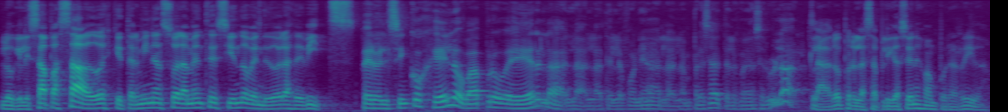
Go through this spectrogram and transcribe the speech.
lo que les ha pasado es que terminan solamente siendo vendedoras de bits. Pero el 5G lo va a proveer la, telefonía, la, empresa de telefonía celular. Claro, pero las aplicaciones van por arriba.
